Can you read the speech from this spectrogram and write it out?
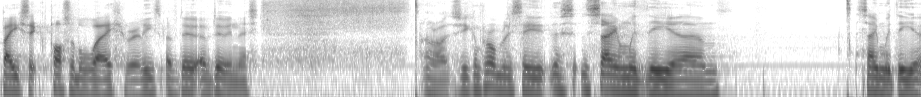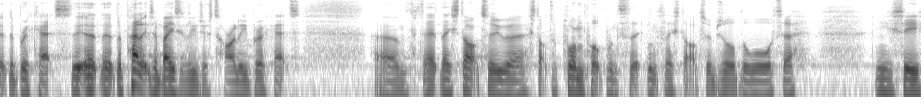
basic possible way, really, of do of doing this. All right, so you can probably see this, the same with the um, same with the uh, the briquettes. The, uh, the, the, pellets are basically just tiny briquettes. Um, they, they, start to uh, start to plump up once they, once they start to absorb the water. And you see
